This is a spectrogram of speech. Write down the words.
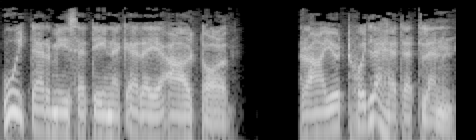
új természetének ereje által. Rájött, hogy lehetetlen.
